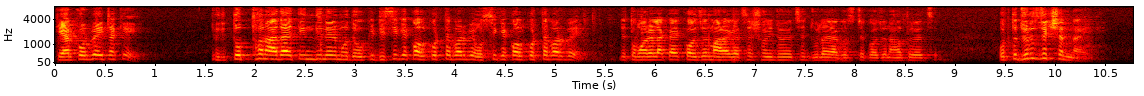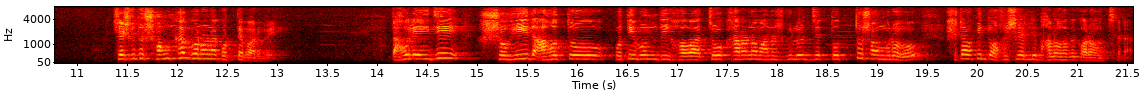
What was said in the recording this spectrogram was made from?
কেয়ার করবে এটাকে? যদি তথ্য না দেয় তিন দিনের মধ্যে, ও কি ডিসিকে কল করতে পারবে? ওসিকে কল করতে পারবে? যে তোমার এলাকায় কয়জন মারা গেছে, শহীদ হয়েছে, জুলাই, আগস্টে কয়জন আহত হয়েছে? ওর তো জুরিসডিকশন নাই। সে শুধু সংখ্যা গণনা করতে পারবে। তাহলে এই যে শহীদ, আহত, প্রতিবন্ধী হওয়া, চোখ হারানো মানুষগুলোর যে তথ্য সংগ্রহ, সেটাও কিন্তু অফিসিয়ালি ভালোভাবে করা হচ্ছে না।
